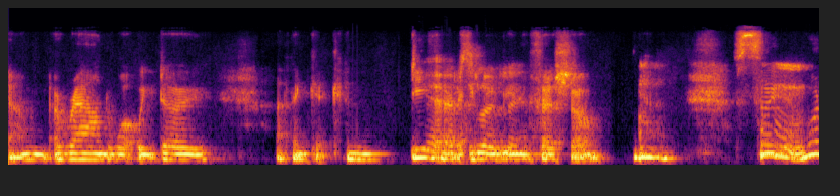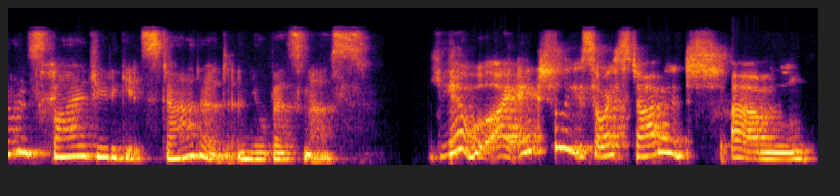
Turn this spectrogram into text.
um, around what we do. I think it can definitely yeah, be beneficial. So, mm. what inspired you to get started in your business? Yeah, well, I actually so I started um,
